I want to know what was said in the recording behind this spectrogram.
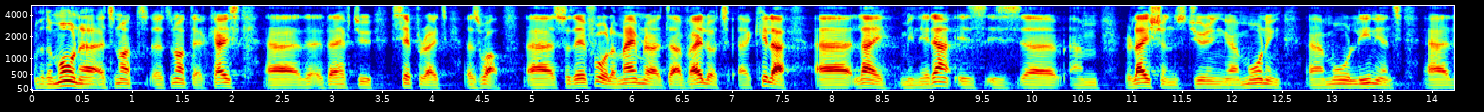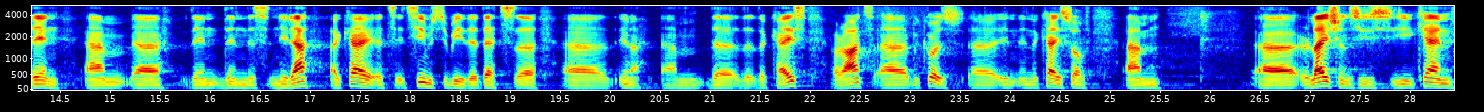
with a mourner, it's not, it's not that case. Uh, they, they, have to separate as well. Uh, so therefore, la memra da veilot uh, kila uh, lay minera is, is uh, um, relations during uh, mourning more lenient than, um, than, than this nida. Okay, it's, it seems to be that that's, you know, um, the, the, the, case, all right, because in, in the case of um, uh, relations, he's, he can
